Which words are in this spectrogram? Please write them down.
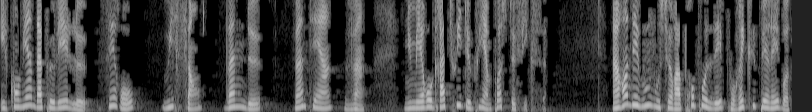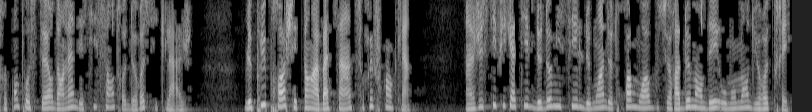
il convient d'appeler le 0 800 22 21 20, numéro gratuit depuis un poste fixe. Un rendez-vous vous sera proposé pour récupérer votre composteur dans l'un des six centres de recyclage, le plus proche étant à Bassins, rue Franklin. Un justificatif de domicile de moins de trois mois vous sera demandé au moment du retrait.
